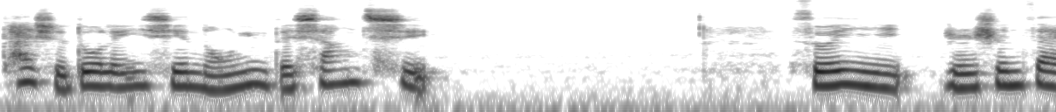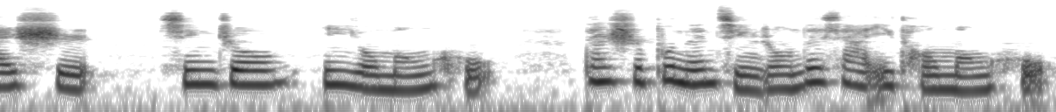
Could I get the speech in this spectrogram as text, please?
开始多了一些浓郁的香气。所以，人生在世，心中应有猛虎，但是不能仅容得下一头猛虎。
